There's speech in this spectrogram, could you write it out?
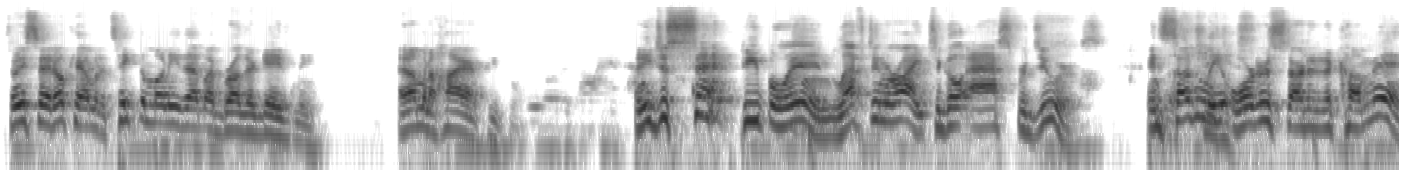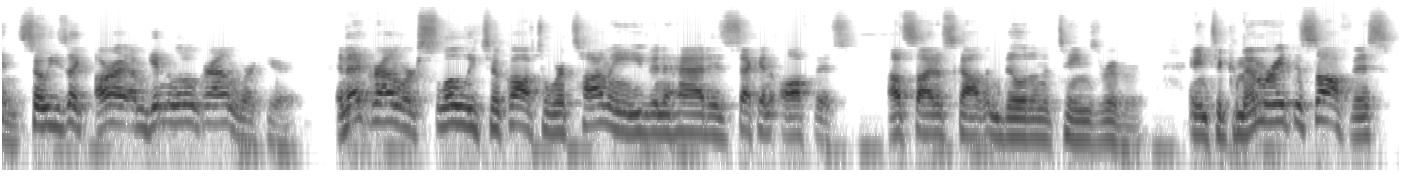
So he said, okay, I'm going to take the money that my brother gave me and I'm going to hire people. And he just sent people in left and right to go ask for Dewar's. And oh, suddenly genius. orders started to come in. So he's like, all right, I'm getting a little groundwork here. And that groundwork slowly took off to where Tommy even had his second office outside of Scotland built on the Thames River. And to commemorate this office,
